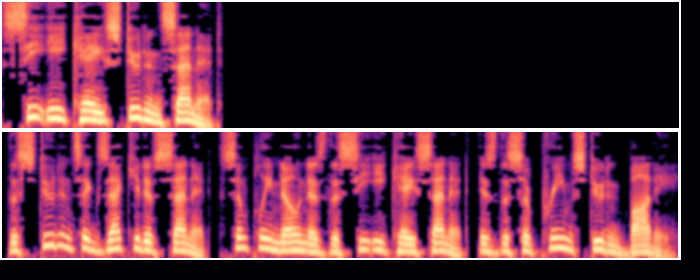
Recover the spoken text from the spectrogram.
CEK Student Senate The Students' Executive Senate, simply known as the CEK Senate, is the supreme student body.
